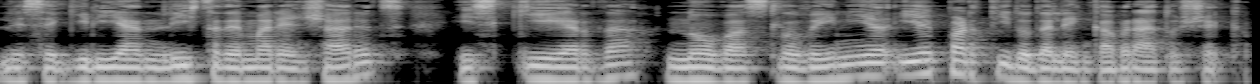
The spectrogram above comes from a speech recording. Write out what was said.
Le seguirían lista de Marian Sharets, Izquierda, Nova Slovenia y el partido de Alenka Bratušek.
